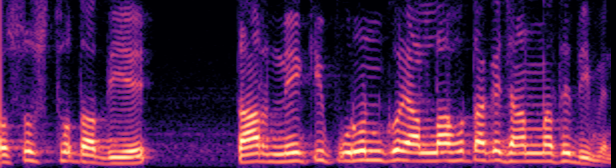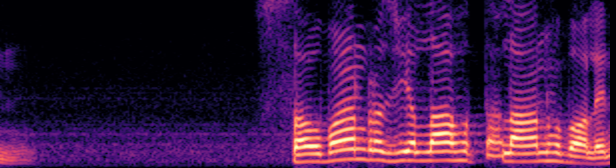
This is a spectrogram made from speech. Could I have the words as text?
অসুস্থতা দিয়ে তার নেকি পূরণ করে আল্লাহ তাকে জান্নাতে দিবেন। সৌবান রাজি আল্লাহ তালাহ বলেন,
